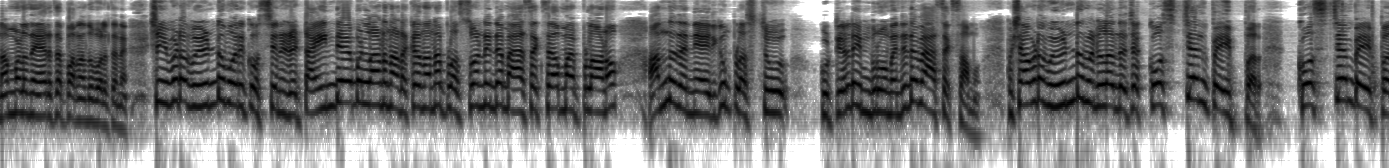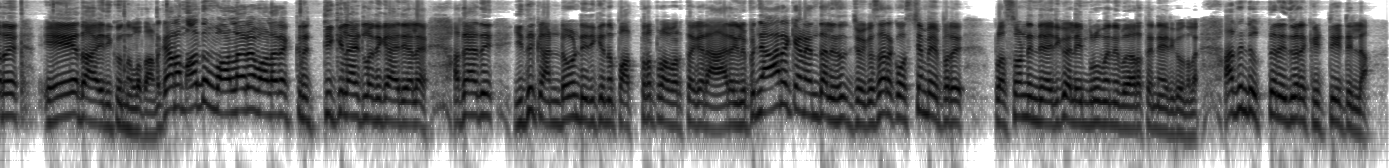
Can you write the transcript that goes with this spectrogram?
നമ്മൾ നേരത്തെ പറഞ്ഞതുപോലെ തന്നെ. പക്ഷേ ഇവിടെ വീണ്ടും ഒരു ക്വസ്റ്റ്യൻ ഉണ്ട്. ടൈം ടേബിളിലാണ് നടക്കുക എന്ന് പറഞ്ഞാൽ പ്ലസ് വണ്ണിന്റെ മാത്സ് എക്സാം എപ്പോഴാണോ? അന്ന് തന്നെയായിരിക്കും പ്ലസ് ടു കുട്ടികളുടെ ഇമ്പ്രൂവ്മെന്റിന്റെ മാത്സ് എക്സാമും പക്ഷെ അവിടെ വീണ്ടും ഉള്ളത് എന്താ വെച്ചാൽ ക്വസ്റ്റ്യൻ പേപ്പർ ക്വസ്റ്റ്യൻ പേപ്പർ ഏതായിരിക്കും എന്നുള്ളതാണ്. കാരണം അത് വളരെ വളരെ ക്രിട്ടിക്കൽ ആയിട്ടുള്ള ഒരു കാര്യം അല്ലേ? അതായത് ഇത് കണ്ടുകൊണ്ടിരിക്കുന്ന പത്രപ്രവർത്തകർ ആരെങ്കിലും ഇപ്പം ഞാനൊക്കെയാണ് എന്തായാലും ചോദിക്കുക സാറേ ക്വസ്റ്റ്യൻ പേപ്പർ പ്ലസ് വണ്ണിന്റെ ആയിരിക്കും അല്ലെങ്കിൽ ഇമ്പ്രൂവ്മെന്റ് വേറെ തന്നെ ആയിരിക്കും എന്നുള്ളത്? അതിന്റെ ഉത്തരം ഇതുവരെ കിട്ടിയിട്ടില്ല.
